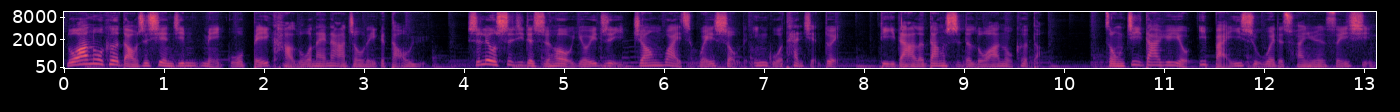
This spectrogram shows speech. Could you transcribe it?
罗阿诺克岛是现今美国北卡罗来纳州的一个岛屿。十六世纪的时候，有一支以 John White 为首的英国探险队抵达了当时的罗阿诺克岛，总计大约有一百一十五位的船员随行。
